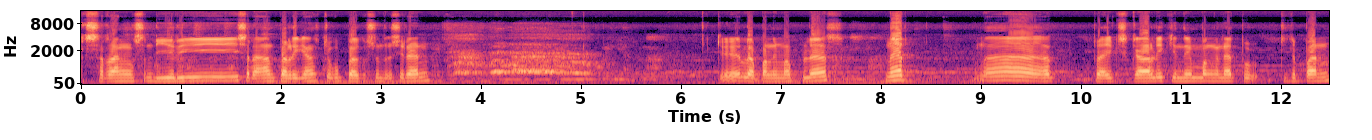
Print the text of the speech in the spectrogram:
Serang sendiri, serangan balik yang cukup bagus untuk Siren. Oke, 815. Net. Nah, baik sekali Ginting mengenet di depan.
